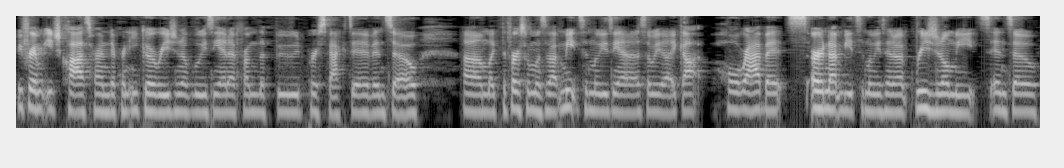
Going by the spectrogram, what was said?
we frame each class around a different eco region of Louisiana from the food perspective. And so, um, like the first one was about meats in Louisiana. So we like got whole rabbits or not meats in Louisiana, regional meats. And so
